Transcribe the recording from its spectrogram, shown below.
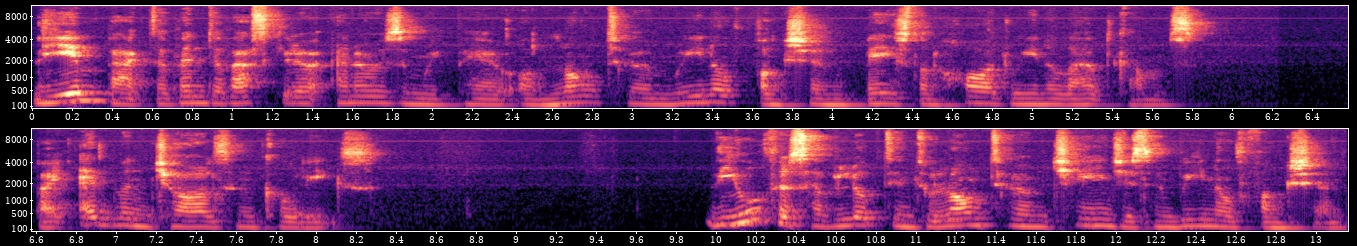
The impact of endovascular aneurysm repair on long term renal function based on hard renal outcomes by Edmund Charles and colleagues. The authors have looked into long term changes in renal function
